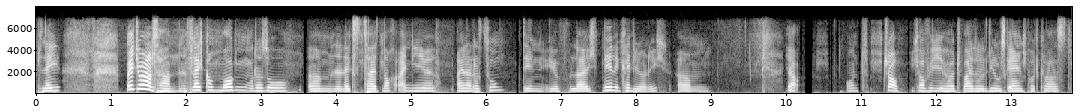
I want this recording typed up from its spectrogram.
Play mit Jonathan. Vielleicht kommt morgen oder so ähm, in der nächsten Zeit noch ein, einer dazu, den ihr vielleicht. Ne, den kennt ihr noch nicht. Ähm, ja. Und ciao. Ich hoffe, ihr hört weiter Linux Gaming Podcast.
